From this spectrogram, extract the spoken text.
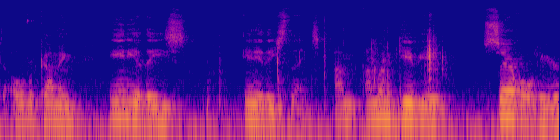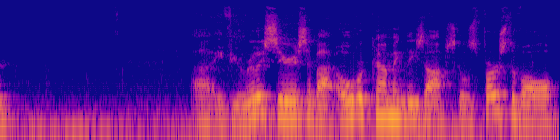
to overcoming any of these any of these things. I'm, I'm going to give you several here. uh, if you're really serious about overcoming these obstacles, first of all,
